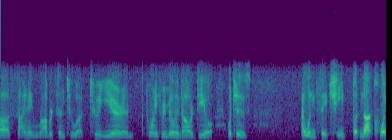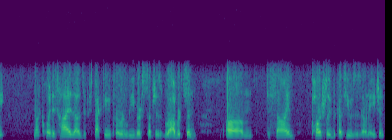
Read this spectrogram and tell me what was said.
uh, signing Robertson to a two-year and $23 million deal, which is, I wouldn't say cheap, but not quite, not quite as high as I was expecting for a reliever such as Robertson um, to sign. Partially because he was his own agent.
